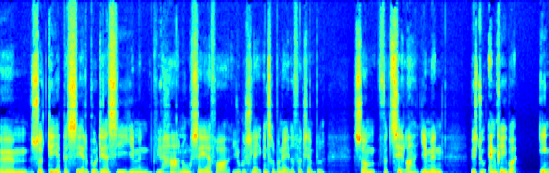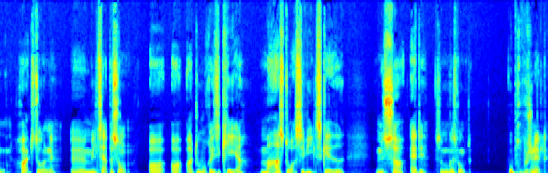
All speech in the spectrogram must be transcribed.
Øhm, så det, jeg baserer det på, det er at sige, jamen, vi har nogle sager fra Jugoslavien-tribunalet for eksempel, som fortæller, jamen, hvis du angriber en højtstående øh, militærperson, og, og, og du risikerer meget stor civil skade, men så er det som udgangspunkt uproportionelt.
